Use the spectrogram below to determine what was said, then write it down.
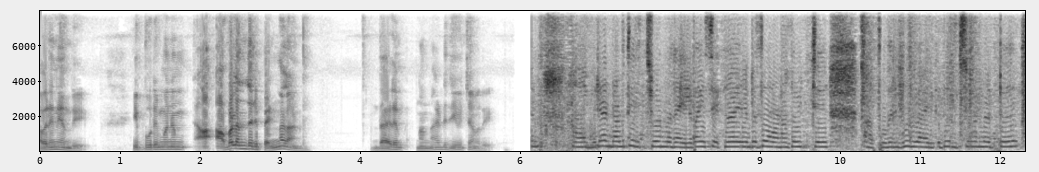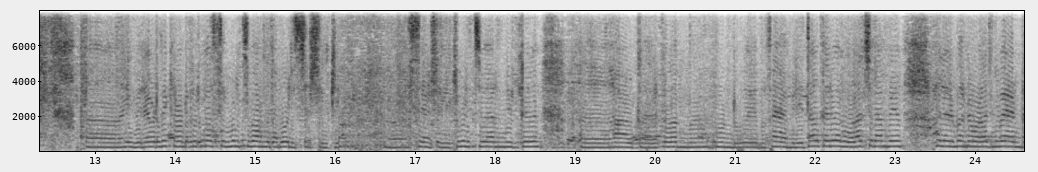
അവരിനി എന്ത് ചെയ്യും? ഈ പുറിമനും അവളെന്തൊരു പെങ്ങളാണ്? എന്തായാലും നന്നായിട്ട് ജീവിച്ചാൽ മതി. അവർ രണ്ടാൾ തിരിച്ചു വന്നത്. അതിൽ പൈസയൊക്കെ കഴിഞ്ഞിട്ട് ഫോണൊക്കെ വിറ്റ് അപ്പൊ ഇവർ ഗുരുവായൂർക്ക് തിരിച്ചു വന്നിട്ട് ആ, ഇവരവിടെ നിൽക്കാണ്ടൊക്കെ ഒരു കസിൻ വിളിച്ച് പറഞ്ഞതാ പോലീസ് സ്റ്റേഷനിലേക്ക് സ്റ്റേഷനിലേക്ക് വിളിച്ച് പറഞ്ഞിട്ട് ആ, ആൾക്കാരൊക്കെ വന്ന് കൊണ്ടുപോയി അപ്പൊ ഫാമിലിത്തെ ആൾക്കാർ പറഞ്ഞു ഓളെ അച്ഛനമ്മയും എല്ലാവരും പറഞ്ഞു ഓളെ ഇനി വേണ്ട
